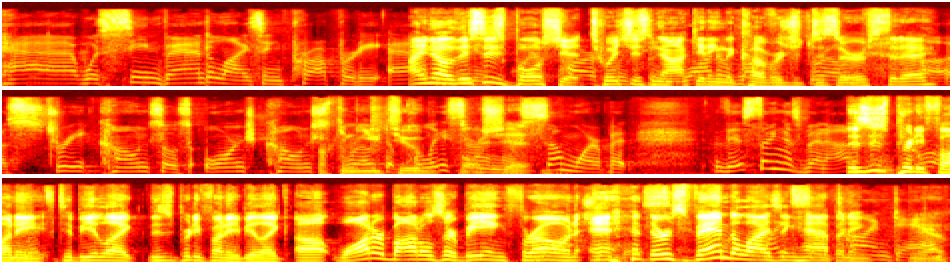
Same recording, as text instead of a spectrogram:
Ha- was seen vandalizing property. At I know, this is bullshit. Park. Twitch is not getting the coverage it deserves today. Uh, street cones, those orange cones Fucking thrown. YouTube the police are in there somewhere, but this thing has been out. This of is pretty control. funny to be like. This is pretty funny to be like. Uh, water bottles are being thrown, and there's for quite vandalizing some happening. time, Dan.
